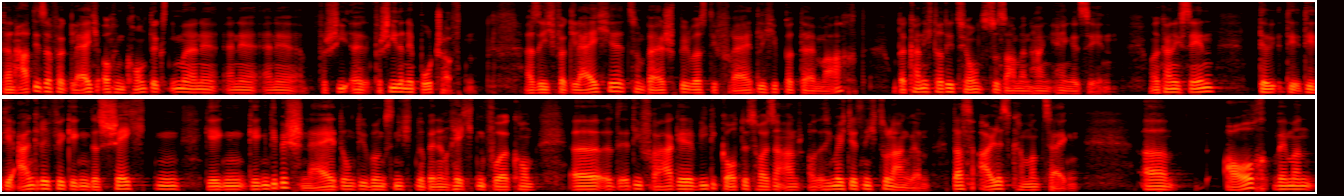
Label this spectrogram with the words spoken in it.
dann hat dieser Vergleich auch im Kontext immer eine, eine, eine äh, verschiedene Botschaften. Also ich vergleiche zum Beispiel, was die Freiheitliche Partei macht, und da kann ich Traditionszusammenhänge sehen. Und da kann ich sehen, die, die, die Angriffe gegen das Schächten, gegen, gegen die Beschneidung, die übrigens nicht nur bei den Rechten vorkommt, äh, die Frage, wie die Gotteshäuser anschauen. Also ich möchte jetzt nicht zu lang werden. Das alles kann man zeigen. Äh, auch wenn man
